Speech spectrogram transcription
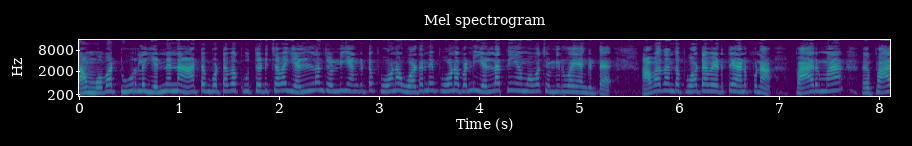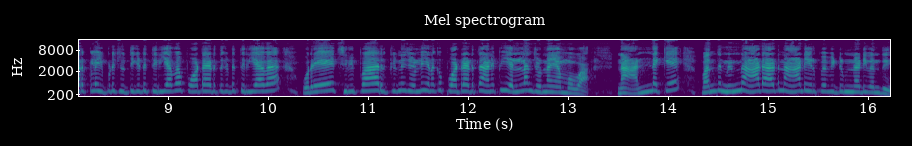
என் முவ டூர்ல என்னென்ன ஆட்டம் போட்டவ கூத்தடிச்சவ எல்லாம் சொல்லி என்கிட்ட போன உடனே போன பண்ணி எல்லாத்தையும் என் முவ சொல்லிடுவா என்கிட்ட. அவ தான் அந்த போட்டோவை எடுத்து அனுப்புனா. பாருமா பார்க்கில் இப்படி சுத்திக்கிட்டு தெரியாவ போட்டோ எடுத்துக்கிட்டு தெரியாவ? ஒரே சிரிப்பா இருக்குன்னு சொல்லி எனக்கு போட்டோ எடுத்து அனுப்பி எல்லாம் சொன்னா என் முவா. நான் அன்னைக்கே வந்து நின்று ஆடு ஆடுன்னு ஆடி இருப்பேன் வீட்டு முன்னாடி வந்து.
